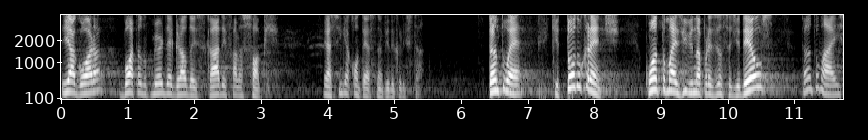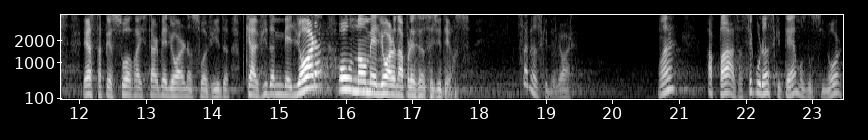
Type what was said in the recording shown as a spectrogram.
e agora bota no primeiro degrau da escada e fala: sobe. É assim que acontece na vida cristã. Tanto é que todo crente, quanto mais vive na presença de Deus, tanto mais esta pessoa vai estar melhor na sua vida, porque a vida melhora ou não melhora na presença de Deus? Sabemos que melhora, não é? A paz, a segurança que temos no Senhor,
